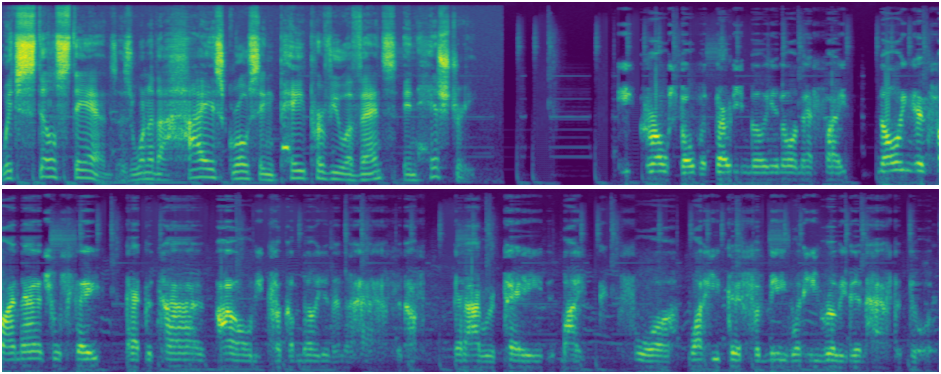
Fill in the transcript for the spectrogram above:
which still stands as one of the highest grossing pay per view events in history. He grossed over 30 million on that fight. Knowing his financial state at the time, I only took a million and a half, and I, and I repaid Mike for what he did for me when he really didn't have to do it.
